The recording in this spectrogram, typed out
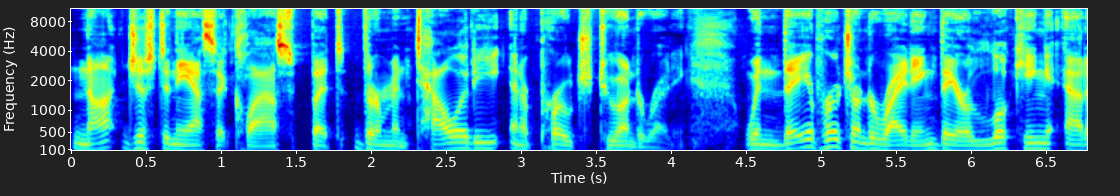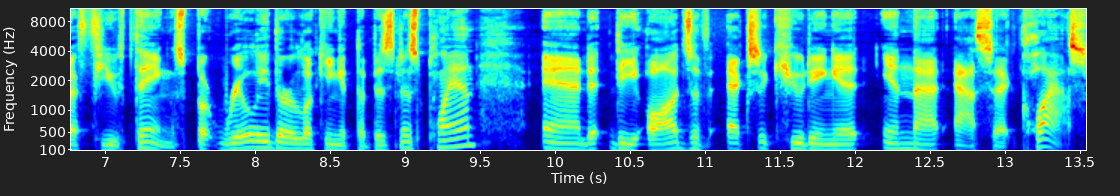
not just in the asset class, but their mentality and approach to underwriting. When they approach underwriting, they are looking at a few things, but really they're looking at the business plan and the odds of executing it in that asset class.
